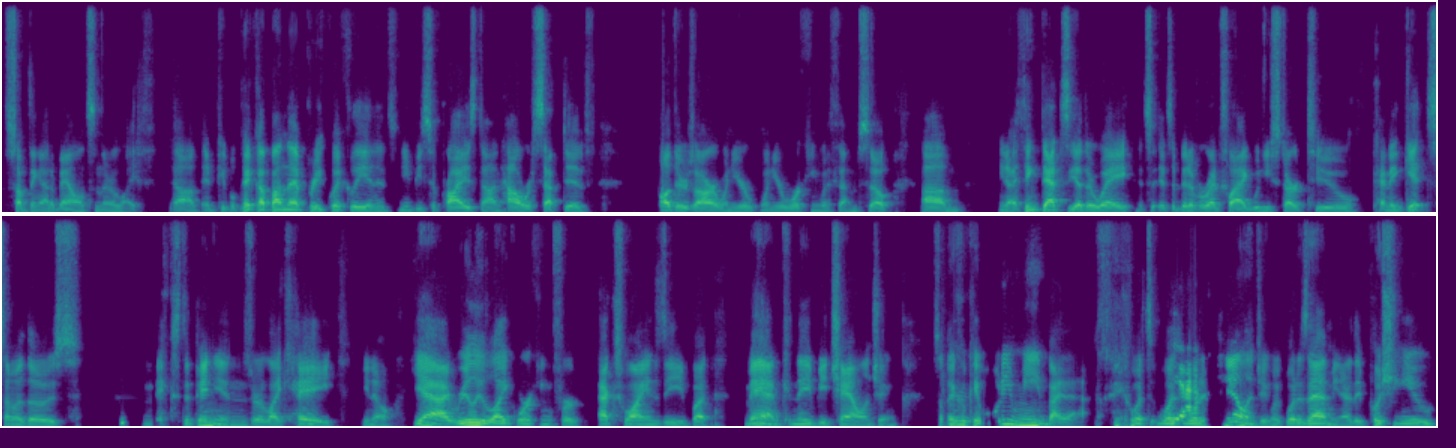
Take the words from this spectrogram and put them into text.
something out of balance in their life uh, and people pick up on that pretty quickly and it's you'd be surprised on how receptive others are when you're when you're working with them. So um, you know i think that's the other way. It's it's a bit of a red flag when you start to kind of get some of those mixed opinions or like hey you know yeah i really like working for x y and z but man can they be challenging? So like mm-hmm. okay what do you mean by that? What's what yeah. what is challenging? Like what does that mean? Are they pushing you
